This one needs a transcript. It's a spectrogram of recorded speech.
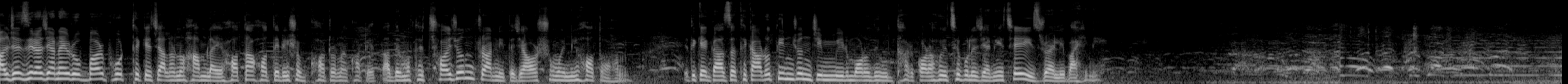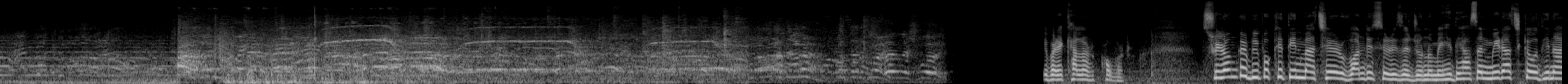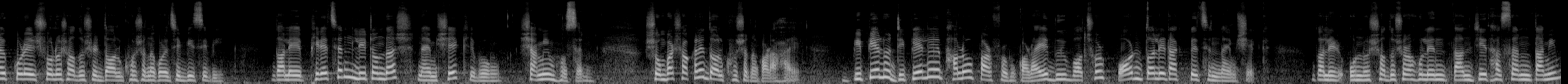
আল জাজিরা জানায়, রোববার ভোর থেকে চালানো হামলায় হতাহতের এসব ঘটনা ঘটে। তাদের মধ্যে ছয়জন ত্রাণ নিতে যাওয়ার সময় নিহত হন। এদিকে গাজা থেকে আরও তিনজন জিম্মির মরদেহ উদ্ধার করা হয়েছে বলে জানিয়েছে ইসরায়েলি বাহিনী। এবারে খেলার খবর। শ্রীলঙ্কার বিপক্ষে তিন ম্যাচের ওয়ানডে সিরিজের জন্য মেহেদি হাসান মিরাজকে অধিনায়ক করে ষোলো সদস্যের দল ঘোষণা করেছে বিসিবি। দলে ফিরেছেন লিটন দাস, নাইম শেখ এবং শামীম হোসেন। সোমবার সকালে দল ঘোষণা করা হয়। বিপিএল ও ডিপিএলে ভালো পারফর্ম করায় দুই বছর পর দলে ডাক পেয়েছেন নাইম শেখ। দলের অন্য সদস্যরা হলেন তানজিদ হাসান তামিম,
